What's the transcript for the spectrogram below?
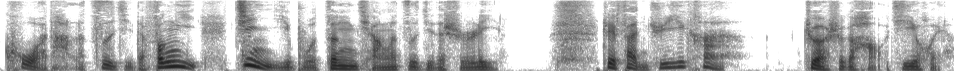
扩大了自己的封邑，进一步增强了自己的实力。这范雎一看，这是个好机会啊！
